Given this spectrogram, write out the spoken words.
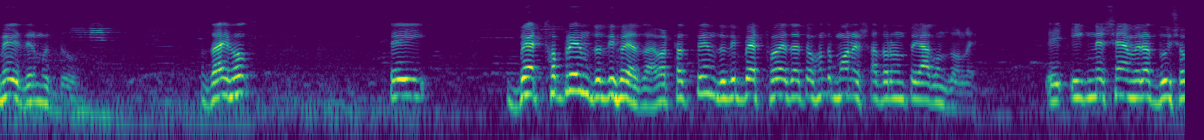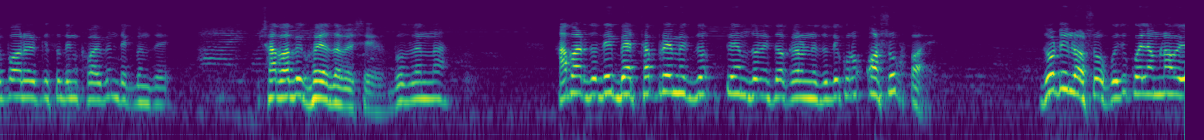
মেয়েদের মধ্যেও। যাই হোক, এই ব্যর্থ প্রেম যদি হয়ে যায়, অর্থাৎ প্রেম যদি ব্যর্থ হয়ে যায়, তখন তো মনে সাধারণত আগুন জ্বলে। এই ইগনেশিয়ামেরা দুইশো পরের কিছুদিন খাওয়াবেন দেখবেন যে স্বাভাবিক হয়ে যাবে সে, বুঝলেন না? আবার যদি ব্যর্থ প্রেম প্রেমজনিত কারণে যদি কোনো অসুখ হয়, জটিল অসুখ, ওই যে কইলাম না, ওই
